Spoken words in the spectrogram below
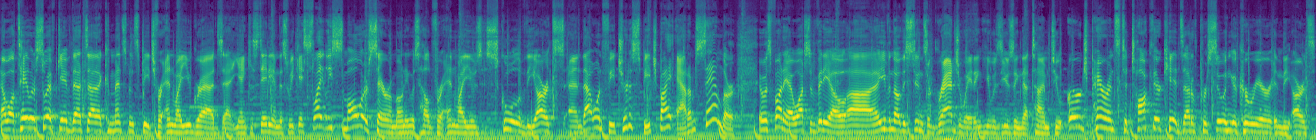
Now, while Taylor Swift gave that uh, commencement speech for NYU grads at Yankee Stadium this week, a slightly smaller ceremony was held for NYU's School of the Arts, and that one featured a speech by Adam Sandler. It was funny, I watched a video. Uh, even though the students are graduating, he was using that time to urge parents to talk their kids out of pursuing a career in the arts.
